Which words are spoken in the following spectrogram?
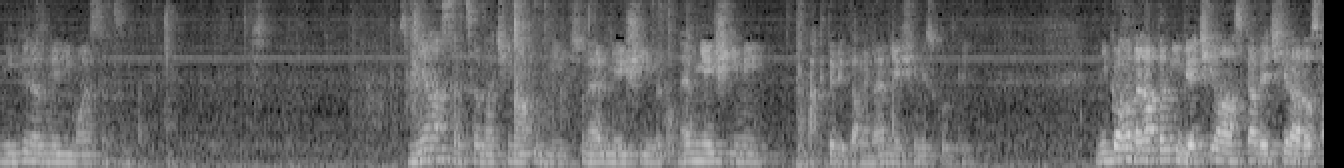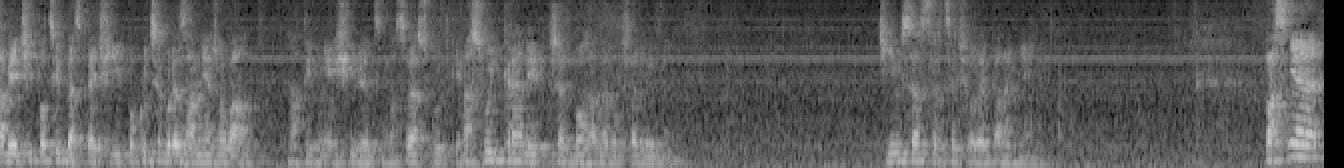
nikdy nezmění moje srdce. Změna srdce začíná uvnitř, ne, vnějším, ne vnějšími aktivitami, ne vnějšími skutky. Nikoho nenaplní větší láska, větší radost a větší pocit bezpečí, pokud se bude zaměřovat na ty vnější věci, na své skutky, na svůj kredit před Bohem nebo před lidmi. Tím se srdce člověka nemění. Vlastně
